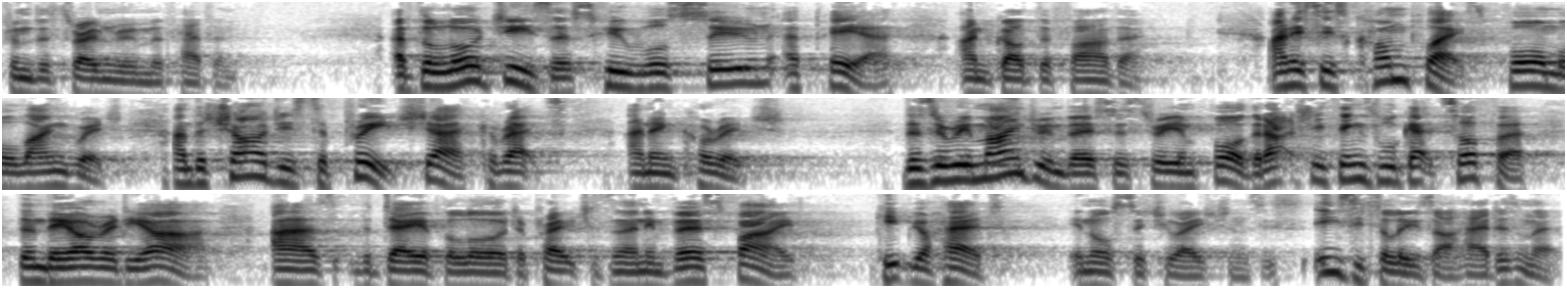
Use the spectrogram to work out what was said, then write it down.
from the throne room of heaven. Of the Lord Jesus who will soon appear and God the Father. And it's this complex, formal language. And the charge is to preach, share, correct, and encourage. There's a reminder in verses 3 and 4 that actually things will get tougher than they already are as the day of the Lord approaches. And then in verse 5, keep your head in all situations. It's easy to lose our head, isn't it?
